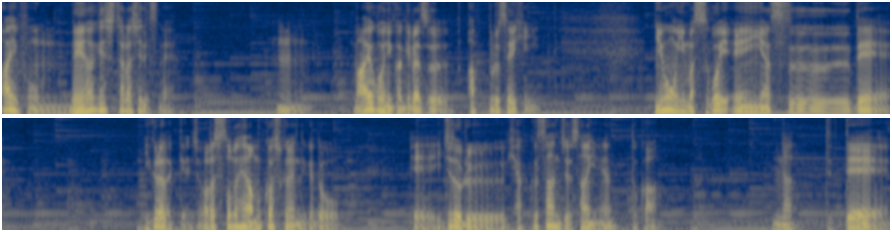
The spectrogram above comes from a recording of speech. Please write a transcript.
iPhone 値上げしたらしいですね。うん。まあ、iPhone に限らず、Apple 製品。日本今すごい円安で、いくらだっけ？私その辺あんま詳しくないんだけど、えー、1ドル133円とかになってて、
